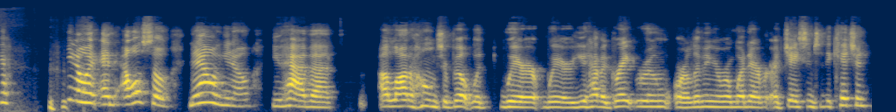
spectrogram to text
Yeah. you know, and also now, you know, you have a a lot of homes are built with where where you have a great room or a living room, whatever, adjacent to the kitchen.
